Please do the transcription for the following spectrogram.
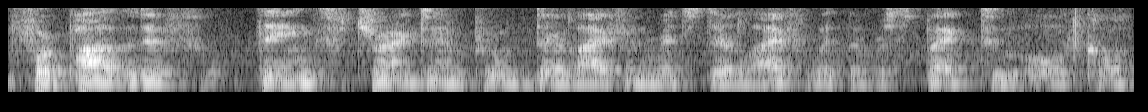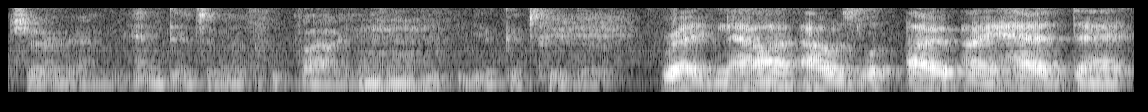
for positive things, for trying to improve their life, enrich their life with the respect to old culture and indigenous values. Mm-hmm. You could see that. Right now, I, I was I, I had that,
